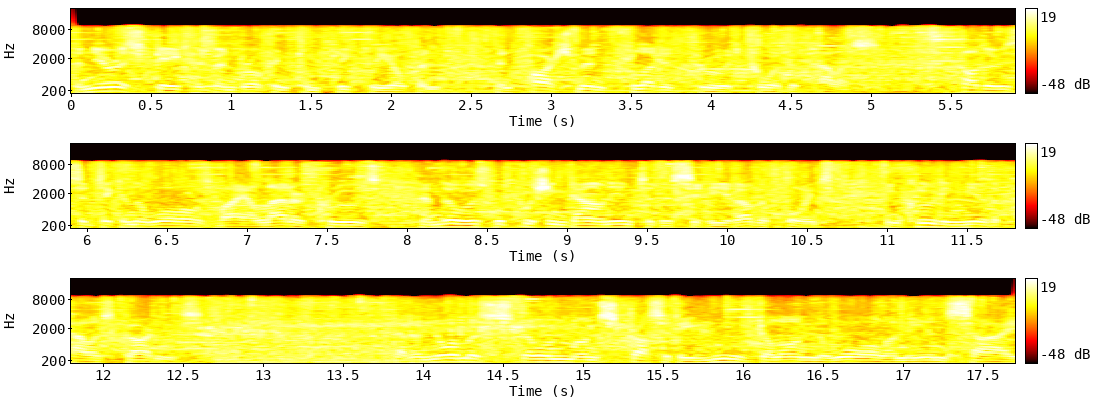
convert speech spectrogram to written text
The nearest gate had been broken completely open, and Parshmen flooded through it toward the palace. Others had taken the walls via ladder crews, and those were pushing down into the city at other points, including near the palace gardens. That enormous stone monstrosity moved along the wall on the inside,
